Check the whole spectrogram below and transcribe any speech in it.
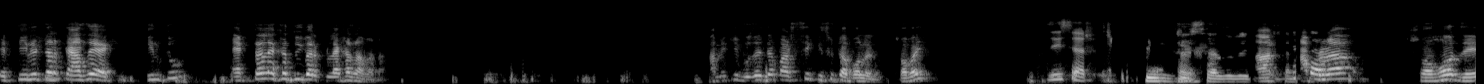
এই তিনটার কাজে একই কিন্তু একটা লেখা দুইবার লেখা যাবে না। আমি কি বুঝাইতে পারছি? কিছুটা বলেন সবাই। জি স্যার। জি স্যার। বুঝাইতে আর আপনারা সহজে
